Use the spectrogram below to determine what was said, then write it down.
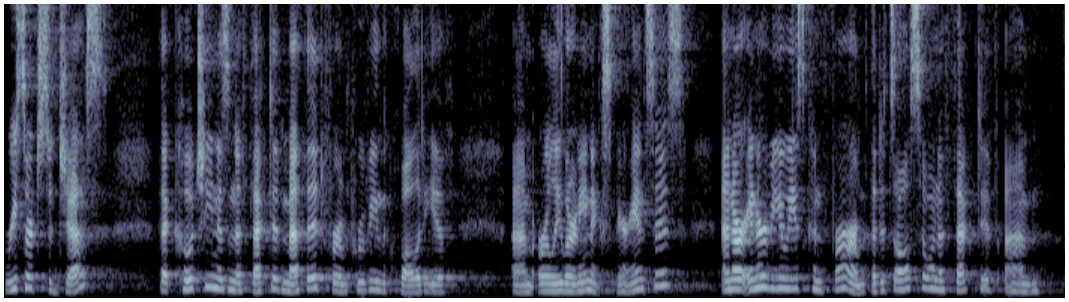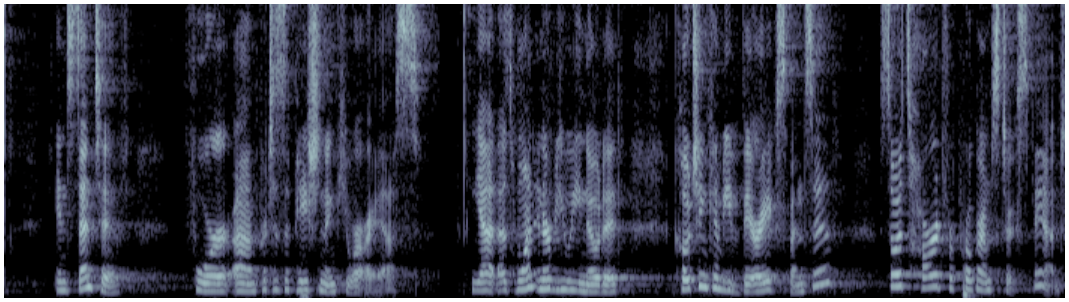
Research suggests that coaching is an effective method for improving the quality of um, early learning experiences, and our interviewees confirmed that it's also an effective um, incentive for um, participation in QRIS. Yet, as one interviewee noted, coaching can be very expensive, so it's hard for programs to expand.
